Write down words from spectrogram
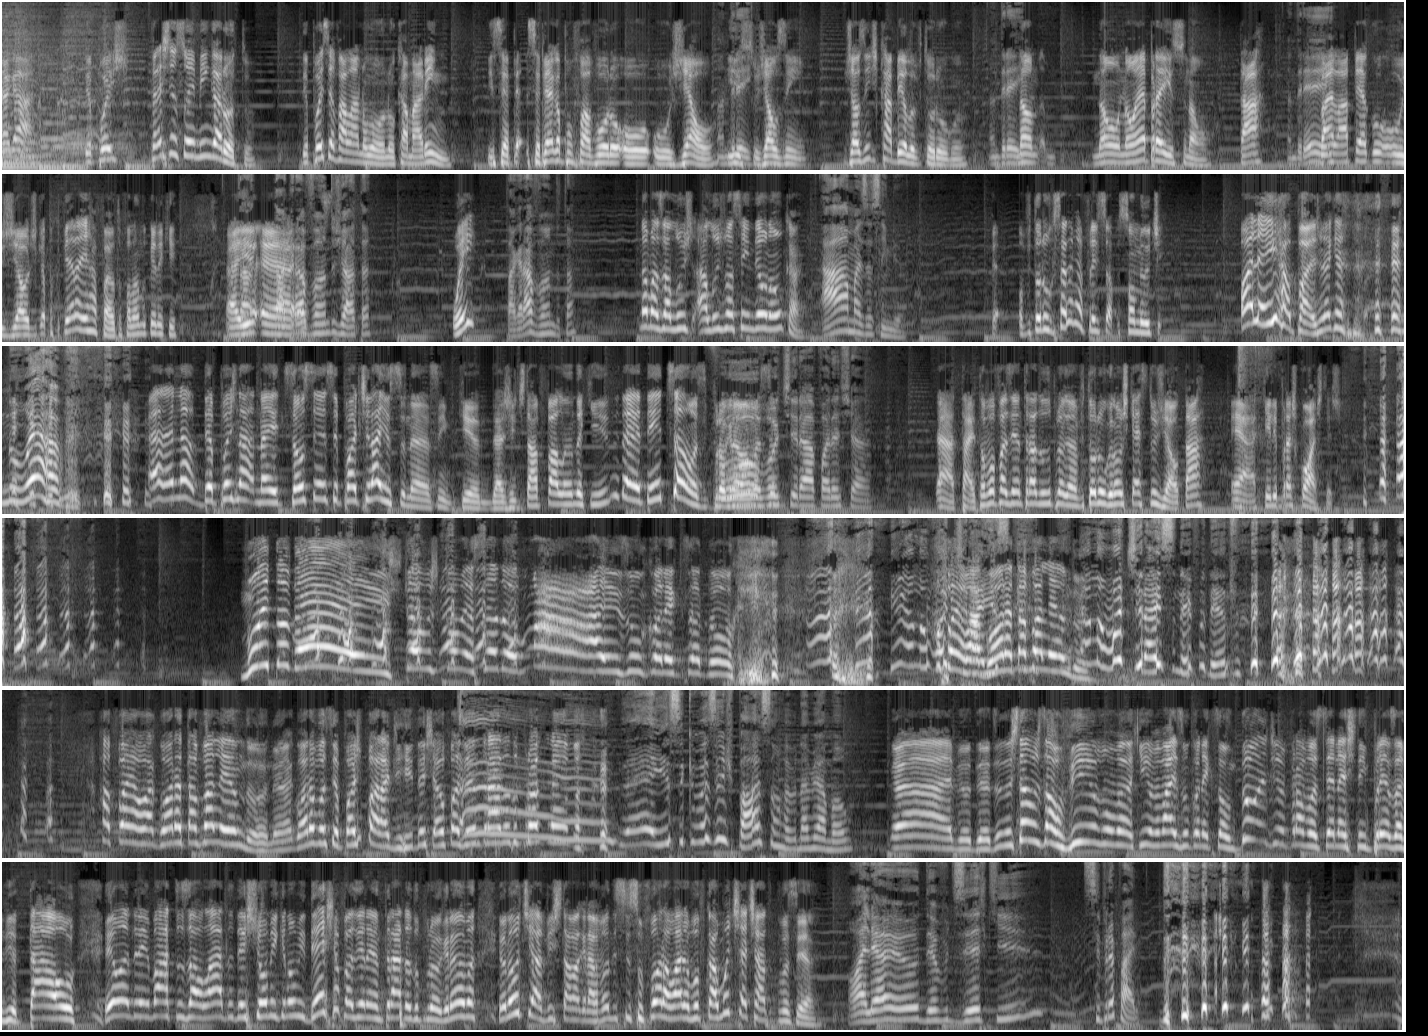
PH, depois, presta atenção em mim, garoto. Depois você vai lá no, no camarim e você, pe- você pega, por favor, o, o gel. Andrei. Isso, gelzinho. Gelzinho de cabelo, Vitor Hugo. Andrei. Não, não, não é pra isso, não. Tá? Andrei. Vai lá, pega o, o gel de cabelo. Pera aí, Rafael, eu tô falando com ele aqui. Aí, Tá, é... tá gravando já, tá? Oi? Tá gravando, tá? Não, mas a luz, a luz não acendeu, não, cara. Ah, mas acendeu. Ô, Vitor Hugo, sai da minha frente só, só um minutinho. Olha aí, rapaz, não é que... Não é, rapaz? É, é, não, depois na, na edição você pode tirar isso, né? Assim, porque a gente tava falando aqui, né, tem edição esse programa. Vou, vou eu- tirar pra deixar. Ah, tá, então vou fazer a entrada do programa. Vitor Hugo, não esquece do gel, tá? É, aquele pras costas. Muito bem! Estamos começando mais um Conexador. Eu não vou Rafael, tirar agora isso. tá valendo. Eu não vou tirar isso nem fudendo. Rafael, agora tá valendo, né? Agora você pode parar de rir e deixar eu fazer a entrada do programa. É isso que vocês passam na minha mão. Ai, meu Deus. Estamos ao vivo aqui, mais um Conexão Dude pra você nesta empresa vital. Eu, Andrei Matos, ao lado deste homem que não me deixa fazer a entrada do programa. Eu não tinha visto estava gravando e se isso for ao ar eu vou ficar muito chateado com você. Olha, eu devo dizer que. Se prepare.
